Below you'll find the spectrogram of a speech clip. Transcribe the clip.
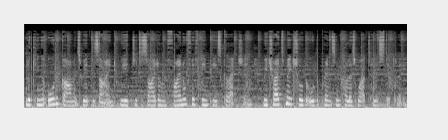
Looking at all the garments we had designed, we had to decide on the final 15 piece collection. We tried to make sure that all the prints and colours worked holistically.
